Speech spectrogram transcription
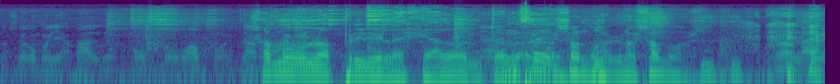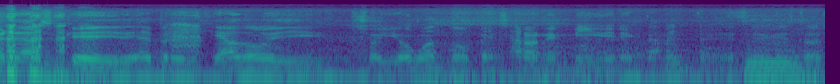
no sé cómo llamarle, hermoso, guapo. y tal. Somos unos privilegiados, Lo entonces. somos, lo somos. No, la verdad es que el privilegiado y soy yo cuando pensaron en mí directamente. Es decir, que esto es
